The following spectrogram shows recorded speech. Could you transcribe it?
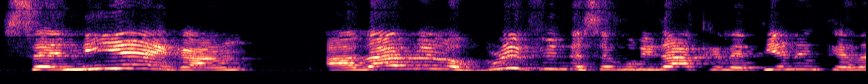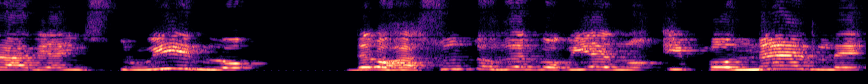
se niegan a darle los briefings de seguridad que le tienen que dar y a instruirlo de los asuntos del gobierno y ponerle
